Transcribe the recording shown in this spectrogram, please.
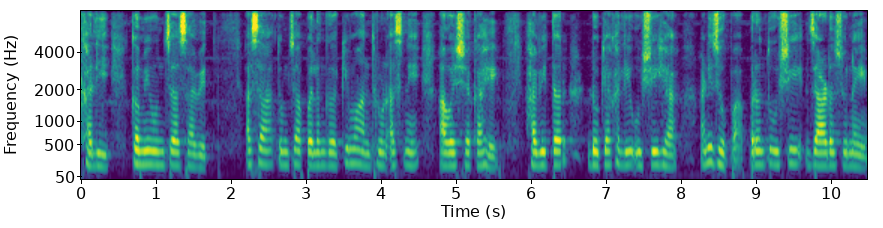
खाली कमी उंच असावेत. असा तुमचा पलंग किंवा अंथरूण असणे आवश्यक आहे. हवी तर डोक्याखाली उशी घ्या आणि झोपा परंतु उशी जाड असू नये.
